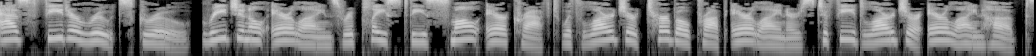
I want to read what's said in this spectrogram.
As feeder routes grew, regional airlines replaced these small aircraft with larger turboprop airliners to feed larger airline hubs.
